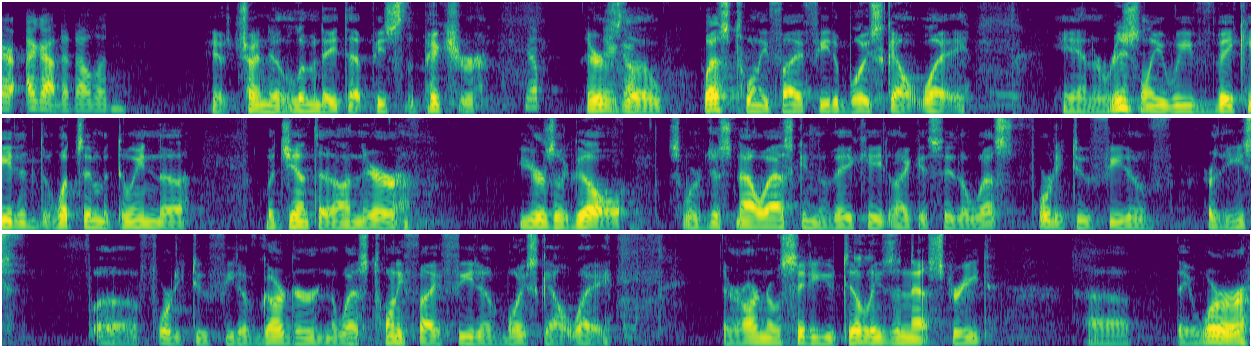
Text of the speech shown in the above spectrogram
Here, I got it, Eldon. Yeah, trying to eliminate that piece of the picture. Yep. There's There you the west 25 feet of Boy Scout Way. And originally, we vacated what's in between the magenta on there years ago. So we're just now asking to vacate, like I say, the west 42 feet of, or the east uh, 42 feet of Gardner and the west 25 feet of Boy Scout Way. There are no city utilities in that street. Uh, They were,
